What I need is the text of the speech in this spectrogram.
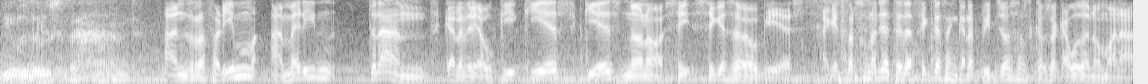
you lose the hand. Ens referim a Merin Trant, que ara direu, qui, qui és? Qui és? No, no, sí, sí que sabeu qui és. Aquest personatge té defectes encara pitjors als que us acabo d'anomenar,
